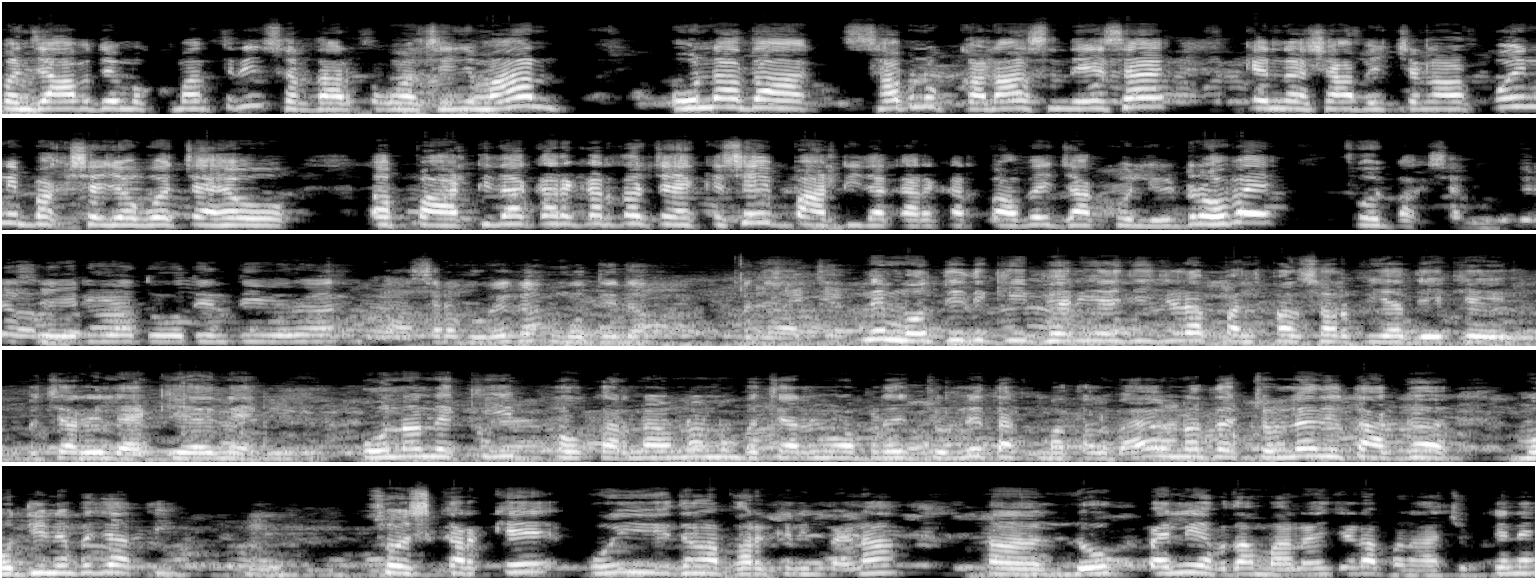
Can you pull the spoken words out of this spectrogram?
ਪੰਜਾਬ ਦੇ ਮੁੱਖ ਮੰਤਰੀ ਸਰਦਾਰ ਭਗਵੰਤ ਸਿੰਘ ਮਾਨ, ਉਹਨਾਂ ਦਾ ਸਭ ਨੂੰ ਕੜਾ ਸੰਦੇਸ਼ ਹੈ ਕਿ ਨਸ਼ਾ ਵੇਚਣ ਨਾਲ ਕੋਈ ਨਹੀਂ ਬਖਸ਼ਿਆ ਜਾਊਗਾ, ਚਾਹੇ ਉਹ ਪਾਰਟੀ ਦਾ ਕਾਰਜਕਰਤਾ ਚਾਹੇ ਕਿਸੇ ਵੀ ਪਾਰਟੀ ਦਾ ਕਾਰਜਕਰਤਾ ਹੋਵੇ ਜਾਂ ਕੋਈ ਲੀਡਰ ਹੋਵੇ। ਕੋਈ ਬਖਸ਼ਿਆ ਨਹੀਂ। ਜਿਹੜਾ ਏਰੀਆ ਦੋ ਦਿਨ ਦੀ ਉਹਦਾ ਅਸਰ ਹੋਵੇਗਾ ਮੋਦੀ ਦਾ ਪੰਜਾਬ 'ਚ? ਨਹੀਂ ਮੋਦੀ ਦੀ ਕੀ ਫੇਰੀ ਹੈ ਜੀ ਜਿਹੜਾ 5-500 ਰੁਪਇਆ ਦੇ ਕੇ ਵਿਚਾਰੇ ਲੈ ਕੇ ਆਏ ਨੇ ਉਹਨਾਂ ਨੇ ਕੀ ਉਹ ਕਰਨਾ ਉਹਨਾਂ ਨੂੰ ਵਿਚਾਰਿਆਂ ਨੂੰ ਆਪਣੇ ਚੁੱਲ੍ਹੇ ਤੱਕ ਮਤਲਬ ਹੈ ਉਹਨਾਂ ਦਾ ਚੁੱਲ੍ਹੇ ਦੀ ਤੱਕ ਮੋਦੀ ਨੇ ਭਜਾਤੀ। ਸੋ ਇਸ ਕਰਕੇ ਕੋਈ ਇਹਦੇ ਨਾਲ ਫ਼ਰਕ ਨਹੀਂ ਪੈਣਾ। ਲੋਕ ਪਹਿਲੇ ਆਪਦਾ ਮਨ ਹੈ ਜਿਹੜਾ ਬਣਾ ਚੁੱਕੇ ਨੇ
